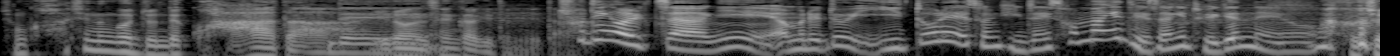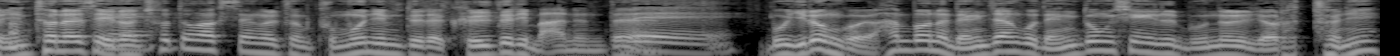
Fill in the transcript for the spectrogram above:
좀 커지는 건 좋은데 과하다 네. 이런 생각이 듭니다. 초딩 얼짱이 아무래도 이 또래에선 굉장히 선망의 대상이 되겠네요. 그렇죠. 인터넷에 네. 이런 초등학생을 둔 부모님들의 글들이 많은데 네. 뭐 이런 거예요. 한 번은 냉장고 냉동실 문을 열었더니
